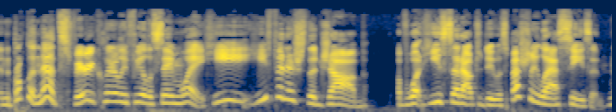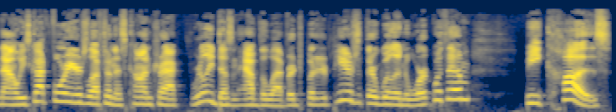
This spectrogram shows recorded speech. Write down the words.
and the Brooklyn Nets very clearly feel the same way. He he finished the job of what he set out to do, especially last season. Now he's got four years left on his contract, really doesn't have the leverage, but it appears that they're willing to work with him because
